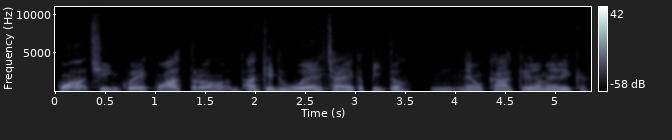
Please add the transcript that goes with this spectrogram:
qua, 5, 4, anche 2, cioè, capito? Ne ho cacchio in America.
